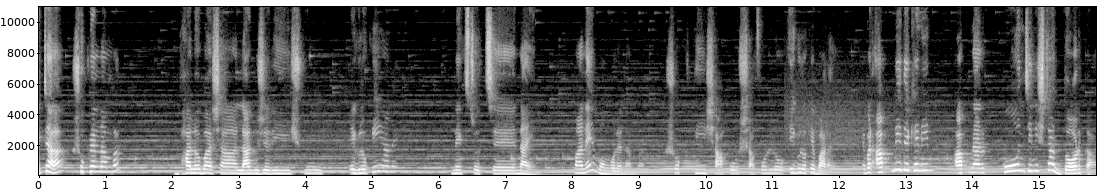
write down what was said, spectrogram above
এটা শুক্রের নাম্বার ভালোবাসা লাক্সারি সুখ এগুলোকেই আনে? নেক্সট হচ্ছে নাইন মানে মঙ্গলের নাম্বার শক্তি, সাহস, সাফল্য, এগুলোকে বাড়ায়। এবার আপনি দেখে নিন, আপনার কোন জিনিসটা দরকার?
